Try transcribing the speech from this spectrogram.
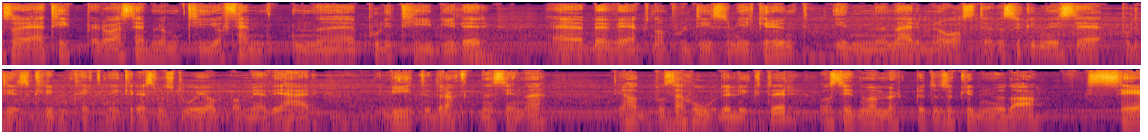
altså Jeg tipper det var et sted mellom 10 og 15 eh, politibiler Eh, bevæpna politi som gikk rundt. Inne nærmere åstedet så kunne vi se politiets krimteknikere som sto og jobba med de her hvite draktene sine. De hadde på seg hodelykter, og siden det var mørkt ute, så kunne vi jo da se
